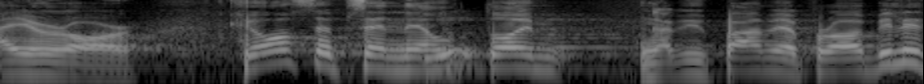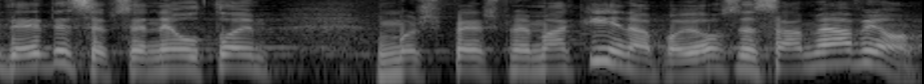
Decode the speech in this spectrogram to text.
ajror. Kjo sepse ne udhëtojmë nga pikëpamja e probabilitetit, sepse ne udhëtojmë më shpesh me makinë, apo jo, sesa me avion.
